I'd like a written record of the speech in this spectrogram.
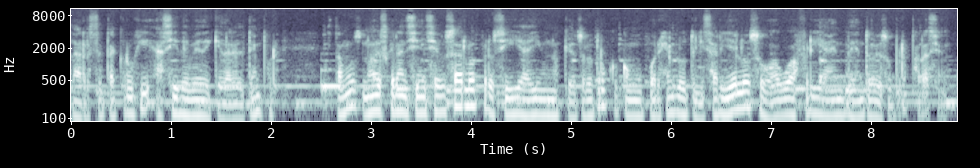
la receta cruji, así debe de quedar el tempura. Estamos, no es gran ciencia usarlo, pero sí hay uno que otro truco, como por ejemplo utilizar hielos o agua fría dentro de su preparación.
